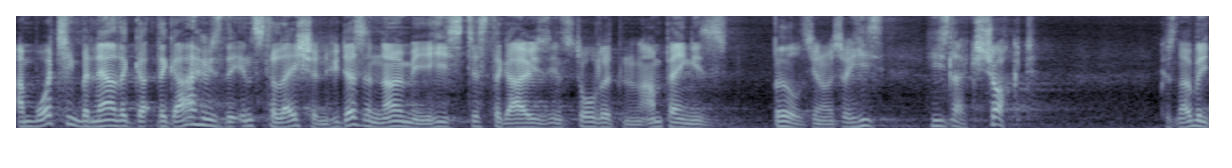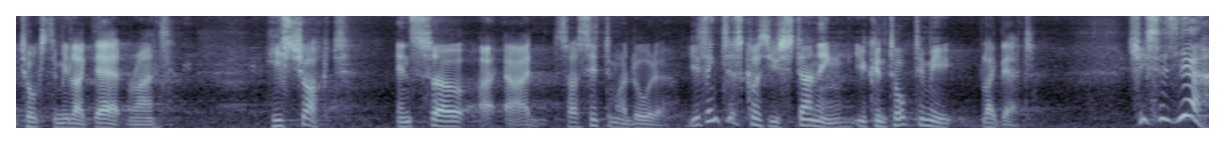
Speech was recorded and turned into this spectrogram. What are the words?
I'm watching, but now the guy, the guy who's the installation, who doesn't know me, he's just the guy who's installed it and I'm paying his bills, you know. So he's, he's like shocked because nobody talks to me like that, right? He's shocked. And so I, I, so I said to my daughter, You think just because you're stunning, you can talk to me like that? She says, Yeah.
